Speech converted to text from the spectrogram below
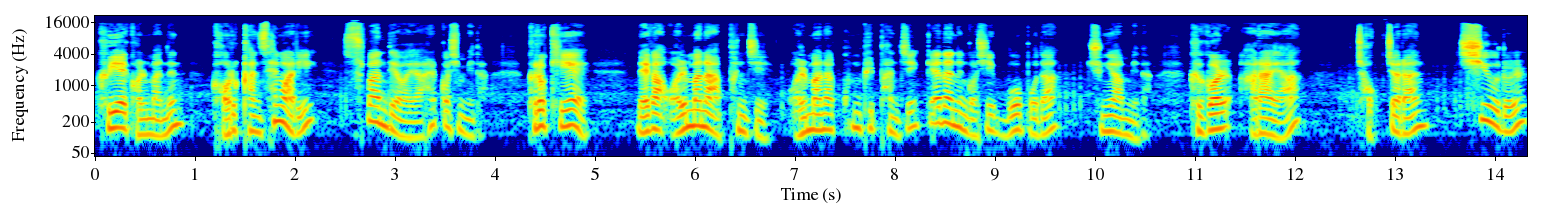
그에 걸맞는 거룩한 생활이 수반되어야 할 것입니다. 그렇기에 내가 얼마나 아픈지, 얼마나 궁핍한지 깨닫는 것이 무엇보다 중요합니다. 그걸 알아야 적절한 치유를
